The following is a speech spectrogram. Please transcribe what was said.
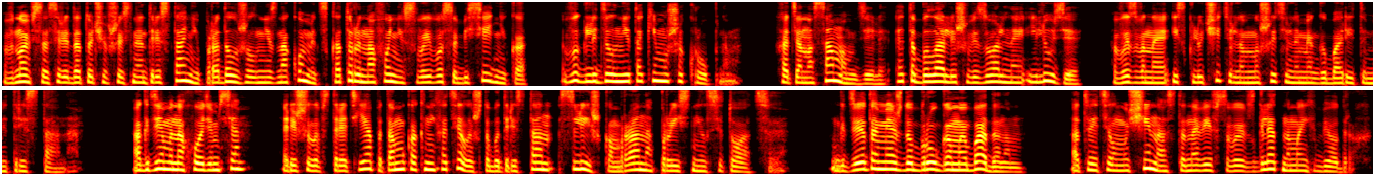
Вновь сосредоточившись на Тристане, продолжил незнакомец, который на фоне своего собеседника выглядел не таким уж и крупным. Хотя на самом деле это была лишь визуальная иллюзия, вызванная исключительно внушительными габаритами Тристана. «А где мы находимся?» Решила встрять я, потому как не хотела, чтобы Тристан слишком рано прояснил ситуацию. «Где-то между Бругом и Баденом», — ответил мужчина, остановив свой взгляд на моих бедрах.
